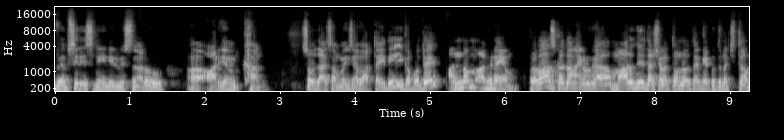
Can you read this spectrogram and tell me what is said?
వెబ్ సిరీస్ని నిర్మిస్తున్నారు ఆర్యన్ ఖాన్. సో దానికి సంబంధించిన వార్త ఇది. ఇకపోతే అందం అభినయం. ప్రభాస్ కథానాయకుడుగా మారుతి దర్శకత్వంలో తెరకెక్కుతున్న చిత్రం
